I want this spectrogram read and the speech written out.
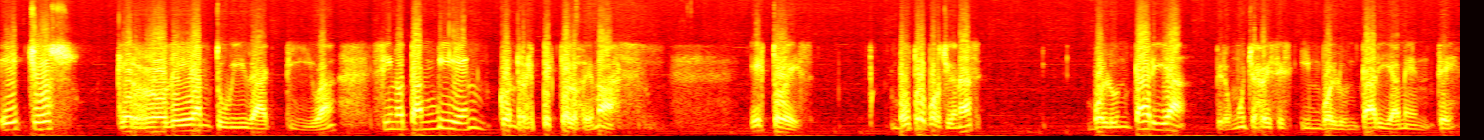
hechos que rodean tu vida activa, sino también con respecto a los demás. Esto es, vos proporcionás voluntaria, pero muchas veces involuntariamente,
